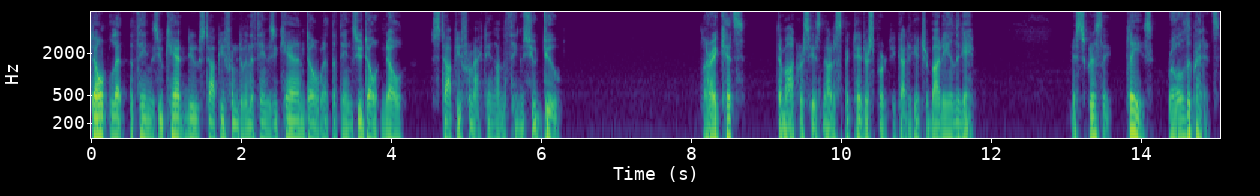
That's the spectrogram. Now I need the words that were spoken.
Don't let the things you can't do stop you from doing the things you can. Don't let the things you don't know stop you from acting on the things you do. All right, kids? Democracy is not a spectator sport. You got to get your body in the game. Mr. Grizzly, please roll the credits.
